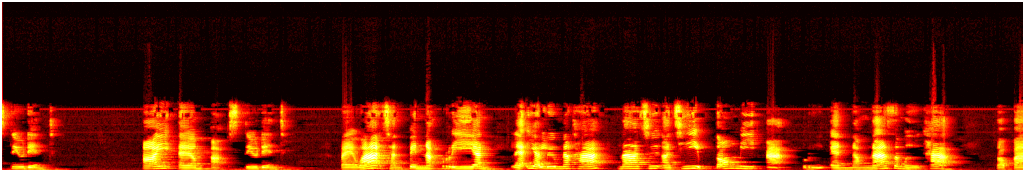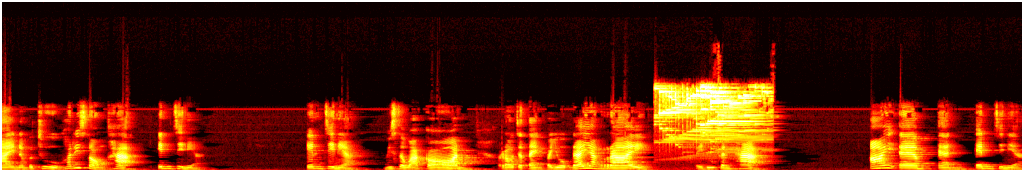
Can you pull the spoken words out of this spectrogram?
student I am a student แปลว่าฉันเป็นนักเรียน และอย่าลืมนะคะ หน้าชื่ออาชีพต้องมีอะหรือ n นนำหน้าเสมอค่ะ ต่อไป number two ข้อที่ 2 ค่ะ engineer engineer วิศวกร เราจะแต่งประโยคได้อย่างไร ไปดูกันค่ะ I am an engineer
